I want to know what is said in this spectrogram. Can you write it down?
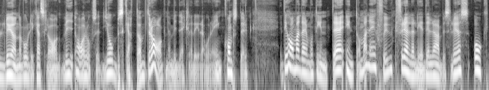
lön av olika slag, vi har också ett jobbskatteavdrag när vi deklarerar våra inkomster. Det har man däremot inte, inte om man är sjuk, föräldraledig eller arbetslös och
